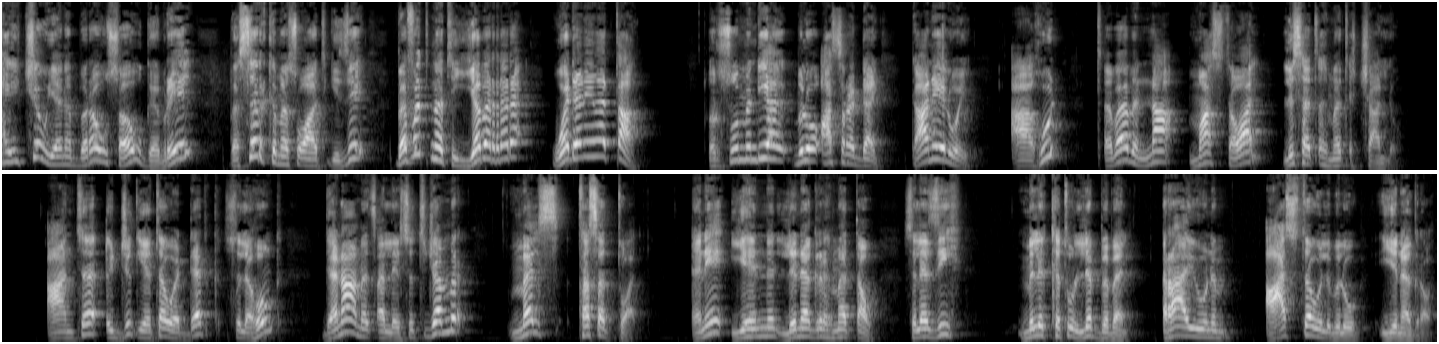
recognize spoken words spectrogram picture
አይቼው የነበረው ሰው ገብርኤል በስርክ መስዋዕት ጊዜ በፍጥነት እየበረረ ወደ እኔ መጣ። እርሱም እንዲህ ብሎ አስረዳኝ፣ ዳንኤል ወይ አሁን ጥበብና ማስተዋል ልሰጥህ መጥቻለሁ። አንተ እጅግ የተወደድክ ስለሆንክ ገና መጸለይ ስትጀምር መልስ ተሰጥቷል። እኔ ይህንን ልነግርህ መጣው። ስለዚህ ምልክቱን ልብ በል፣ ራእዩንም አስተውል ብሎ ይነግረዋል።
